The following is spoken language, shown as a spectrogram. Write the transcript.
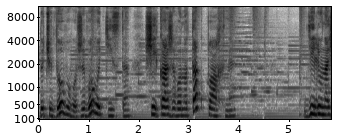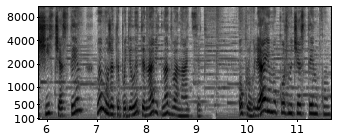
до чудового живого тіста, ще й каже, воно так пахне. Ділю на 6 частин, ви можете поділити навіть на 12. Округляємо кожну частинку.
